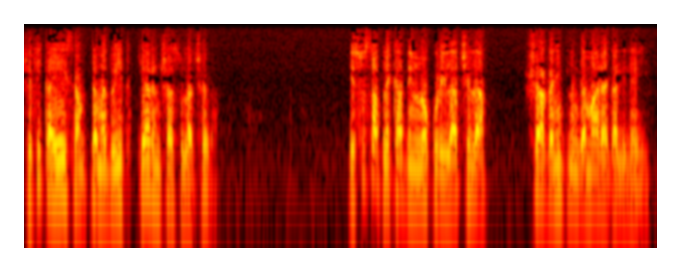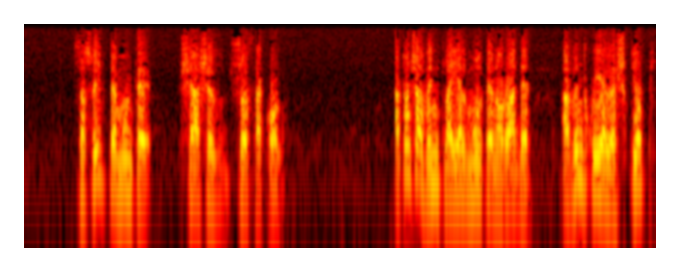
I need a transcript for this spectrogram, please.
și fica ei s-a tămăduit chiar în ceasul acela. Iisus a plecat din locurile acelea și a venit lângă Marea Galilei. S-a suit pe munte și a așezut jos acolo. Atunci au venit la el multe noroade, având cu el șchiopi,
